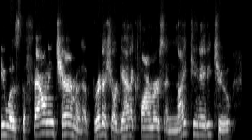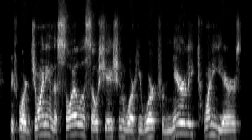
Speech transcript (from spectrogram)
He was the founding chairman of British Organic Farmers in 1982 before joining the Soil Association, where he worked for nearly 20 years,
